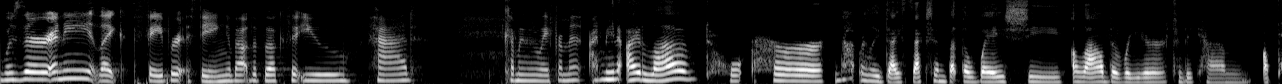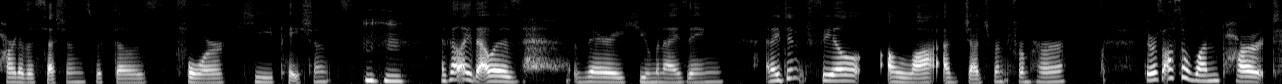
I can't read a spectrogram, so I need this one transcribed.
was there any like favorite thing about the book that you had coming away from it? I mean, I loved her, not really dissection, but the way she allowed the reader to become a part of the sessions with those four key patients. Mm-hmm. I felt like that was very humanizing, and I didn't feel a lot of judgment from her. There was also one part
